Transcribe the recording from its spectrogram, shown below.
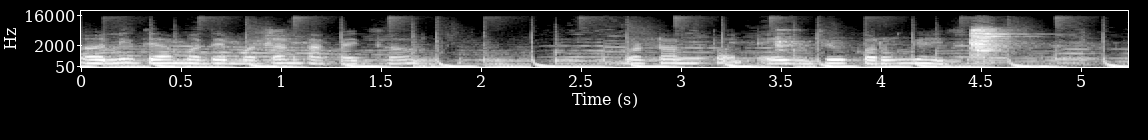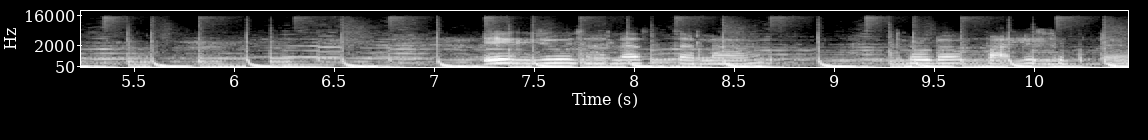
आणि त्यामध्ये मटण टाकायचं. मटण पण एक जीव करून घ्यायचं. एक जीव झाल्यास त्याला थोडं पाणी सुटतं.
